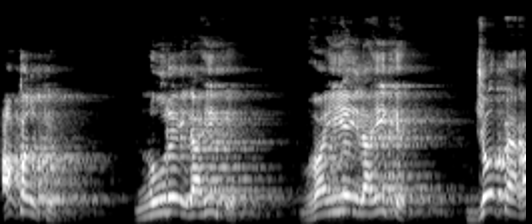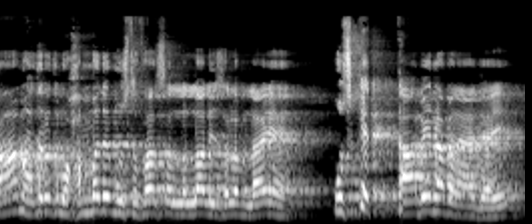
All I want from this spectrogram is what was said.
عقل کے، نور الہی کے، وحی الہی کے جو پیغام حضرت محمد مصطفیٰ صلی اللہ علیہ وسلم لائے ہیں، اس کے تابے نہ بنایا جائے۔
